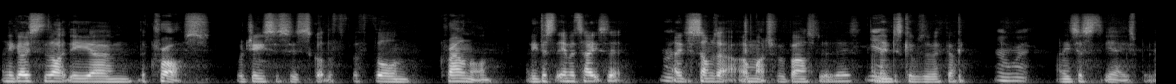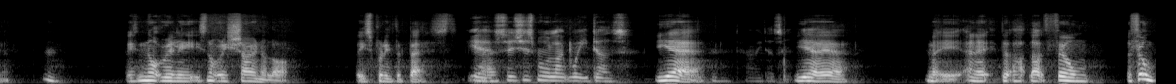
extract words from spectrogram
And he goes to like the um, the cross where Jesus has got the, the thorn crown on, and he just imitates it. And he just sums out how much of a bastard it is, and Yeah. then just kills the vicar. Oh right. And he's just yeah, he's brilliant. Hmm. He's not really he's not really shown a lot, but he's probably the best. Yeah. So it's just more like what he does Yeah, and how he does it. yeah, yeah. And it- And it, the, that film, the film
